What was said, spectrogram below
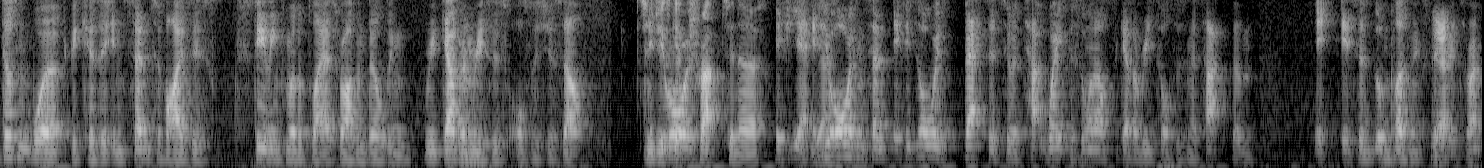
doesn't work because it incentivizes stealing from other players rather than building, re- gathering resources yourself. So you If just you're get always- trapped in a. If yeah, if Yeah. you're always incent- if it's always better to attack, wait for someone else to gather resources and attack them, it, it's an unpleasant experience, right?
